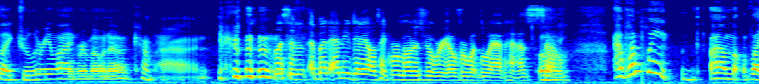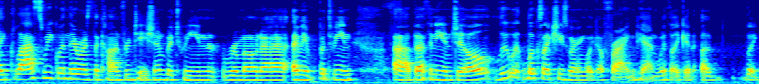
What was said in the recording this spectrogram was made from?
like jewelry line, Ramona, come on. Listen, but any day I'll take Ramona's jewelry over what Luann has. So At one point, um, like last week when there was the confrontation between Ramona, I mean between uh, Bethenny and Jill, Lou it looks like she's wearing like a frying pan with like an a like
